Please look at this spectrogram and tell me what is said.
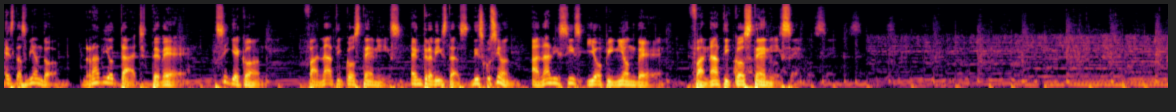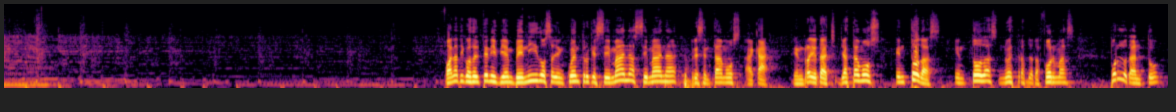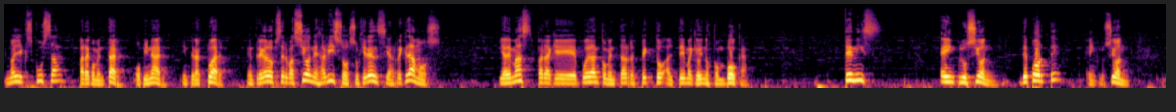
Estás viendo Radio Touch TV. Sigue con Fanáticos Tenis. Entrevistas, discusión, análisis y opinión de Fanáticos Tenis. Fanáticos del tenis, bienvenidos al encuentro que semana a semana presentamos acá, en Radio Touch. Ya estamos en todas, en todas nuestras plataformas. Por lo tanto, no hay excusa para comentar, opinar, interactuar, entregar observaciones, avisos, sugerencias, reclamos. Y además para que puedan comentar respecto al tema que hoy nos convoca. Tenis e inclusión. Deporte e inclusión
